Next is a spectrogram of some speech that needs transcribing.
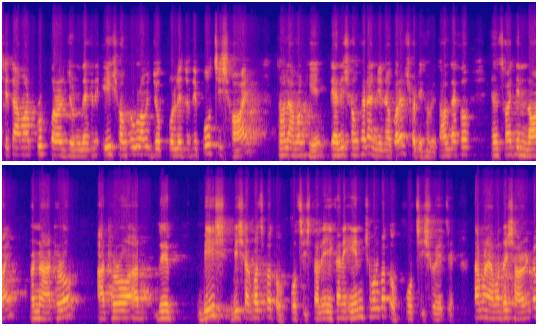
সেটা আমার প্রুফ করার জন্য দেখেন এই সংখ্যাগুলো আমি যোগ করলে যদি পঁচিশ হয়, তাহলে আমাকে ট্যালি সংখ্যাটা নির্ণয় করা সঠিক হবে। তাহলে দেখো ছয়, তিন, নয় না আঠারো আঠারো আর দুই, বিশ বিশ আর পাঁচ কত? পঁচিশ। তাহলে এখানে এন সমান কত? পঁচিশ হয়েছে। তার মানে আমাদের সারণীটা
